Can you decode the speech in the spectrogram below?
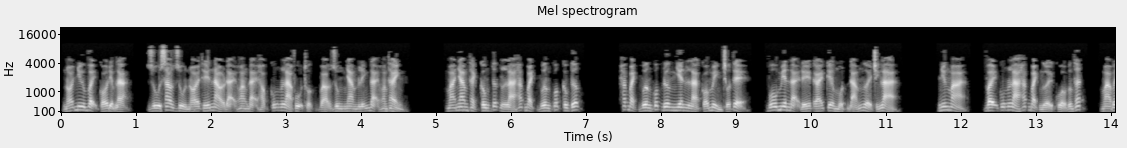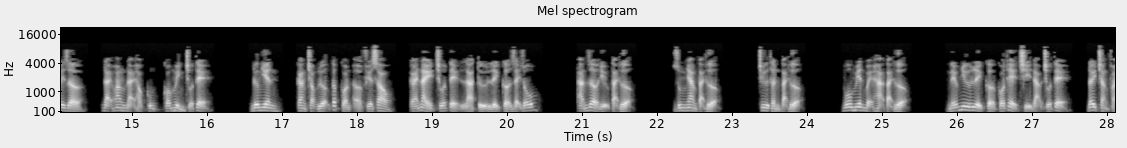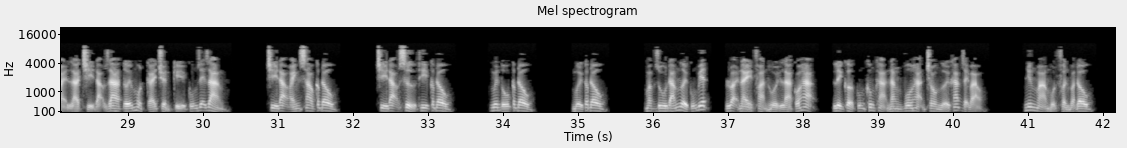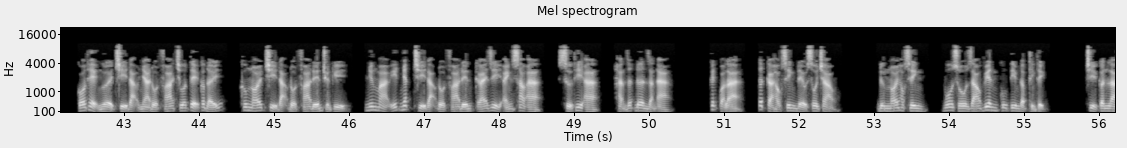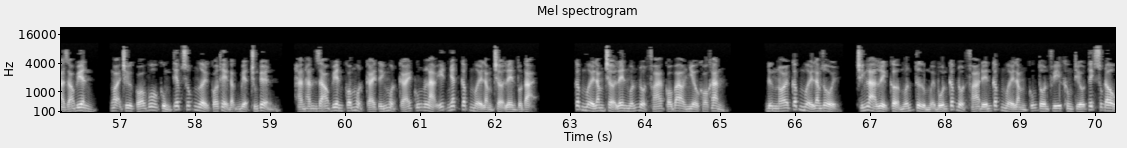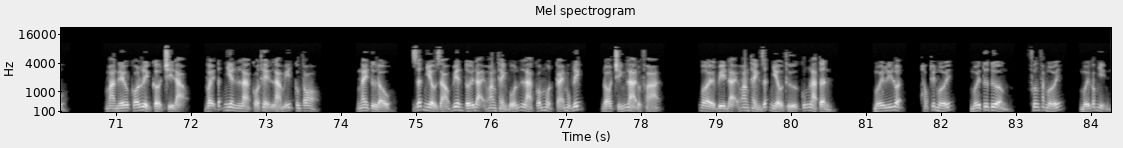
nói như vậy có điểm lạ, dù sao dù nói thế nào đại hoang đại học cũng là phụ thuộc vào dung nham lĩnh đại hoang thành. Mà nham thạch công tức là hắc bạch vương quốc công tước. Hắc bạch vương quốc đương nhiên là có mình chúa tể vô miên đại đế cái kia một đám người chính là. Nhưng mà, vậy cũng là hắc bạch người của vương thất, mà bây giờ, đại hoang đại học cũng có mình chúa tể đương nhiên, càng trọng lượng cấp còn ở phía sau, cái này chúa tể là từ lịch cơ dạy dỗ. Án giờ hiệu tại thượng, dung nham tại thượng, chư thần tại thượng vô miên bệ hạ tại thượng. Nếu như lì cờ có thể chỉ đạo chúa tể, đây chẳng phải là chỉ đạo ra tới một cái truyền kỳ cũng dễ dàng. Chỉ đạo ánh sao cấp đâu? Chỉ đạo sử thi cấp đâu? Nguyên tố cấp đâu? Mười cấp đâu? Mặc dù đám người cũng biết, loại này phản hồi là có hạn lì cờ cũng không khả năng vô hạn cho người khác dạy bảo. Nhưng mà một phần vào đâu? Có thể người chỉ đạo nhà đột phá chúa tể cấp đấy, không nói chỉ đạo đột phá đến truyền kỳ, nhưng mà ít nhất chỉ đạo đột phá đến cái gì ánh sao à sử thi à hẳn rất đơn giản à. Kết quả là, tất cả học sinh đều sôi trào. Đừng nói học sinh vô số giáo viên cũng tim đập thình thịch. Chỉ cần là giáo viên, ngoại trừ có vô cùng tiếp xúc người có thể đặc biệt trúng tuyển, hắn hắn giáo viên có một cái tính một cái cũng là ít nhất cấp mười lăm trở lên tồn tại. Cấp mười lăm trở lên muốn đột phá có bao nhiêu khó khăn? Đừng nói cấp mười lăm rồi, chính là lì cờ muốn từ mười bốn cấp đột phá đến cấp mười lăm cũng tốn phí không thiếu tích xúc đâu. Mà nếu có lì cờ chỉ đạo, vậy tất nhiên là có thể làm ít công to. Ngay từ đầu, rất nhiều giáo viên tới đại hoang thành vốn là có một cái mục đích, đó chính là đột phá. Bởi vì đại hoang thành rất nhiều thứ cũng là tân. Mới lý luận, học thuyết mới mới tư tưởng, phương pháp mới mới góc nhìn.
